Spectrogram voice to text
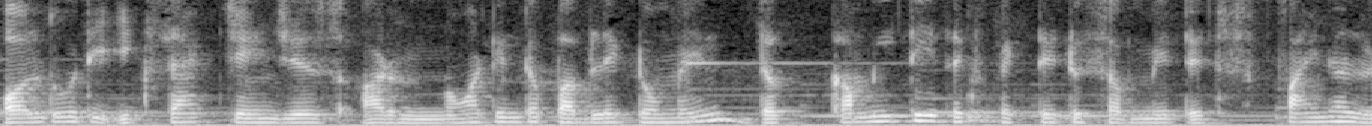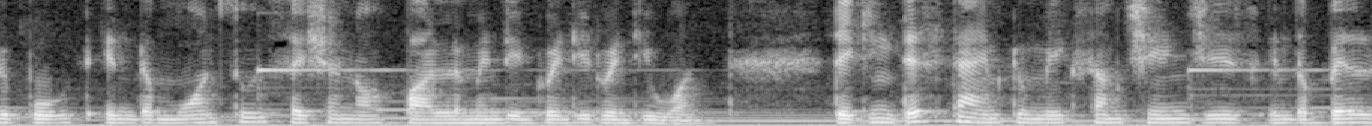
Although the exact changes are not in the public domain, the committee is expected to submit its final report in the monsoon session of Parliament in 2021, taking this time to make some changes in the bill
